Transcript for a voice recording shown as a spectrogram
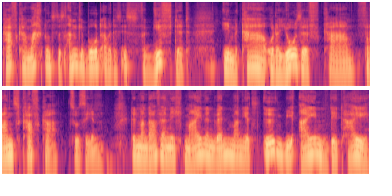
Kafka macht uns das Angebot, aber das ist vergiftet, in K. oder Josef K. Franz Kafka zu sehen. Denn man darf ja nicht meinen, wenn man jetzt irgendwie ein Detail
